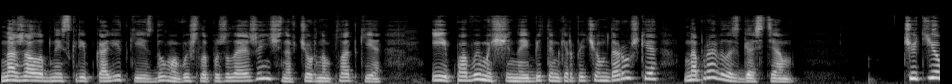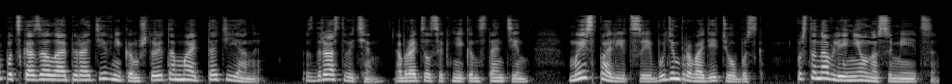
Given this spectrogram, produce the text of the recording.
На жалобный скрип калитки из дома вышла пожилая женщина в черном платке и по вымощенной битым кирпичом дорожке направилась к гостям. Чутье подсказало оперативникам, что это мать Татьяны. «Здравствуйте», — обратился к ней Константин. «Мы из полиции, будем проводить обыск. Постановление у нас имеется».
